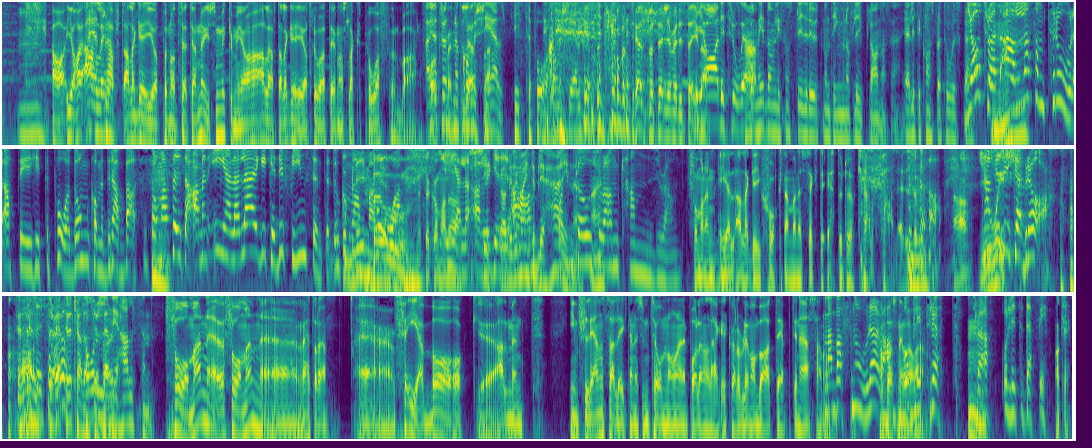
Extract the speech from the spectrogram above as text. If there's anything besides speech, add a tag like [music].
Ja, jag har aldrig tror- haft allergier på något sätt. Jag nyser mycket men jag har aldrig haft allergier. Jag tror att det är någon slags påfund bara. Ja, jag tror att det är något kommersiellt. Hittepå. Det är kommersiellt. [laughs] Kommersiellt för att sälja mediciner. ja, det tror jag. De, de liksom sprider ut någonting med någon flygplan och så. Jag är lite konspiratorisk där. Jag tror att Mm. alla som tror att det är på, de kommer drabbas. Så om man säger så här, ah, men elallergiker, det finns inte. Då kommer blir man få Boom, så kommer man elallergi. Shit, ja, det vill man inte bli här What inne. goes Nej. around comes around. Får man en elallergichock när man är 61 och dör knallfall? Är det så? [laughs] Ja. You Kanske wish. lika bra. [laughs] Sätter, Ja, ett- så- sätter ett pollen i halsen. Får man, eh, får man eh, vad heter det, Eh, feber och allmänt influensaliknande symptom när man är pollenallergiker? Då blir man bara täppt i näsan? och- Man bara snorar, Man bara snorar, och blir va? Mm. trött, tror jag. Och lite deppig. Okej.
